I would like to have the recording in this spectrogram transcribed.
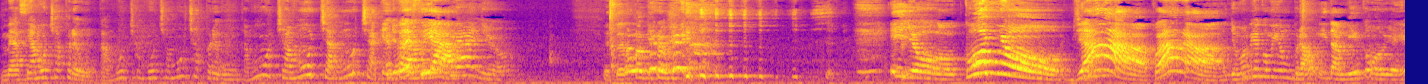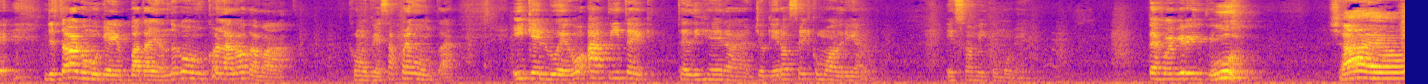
me hacía muchas preguntas muchas muchas muchas preguntas muchas muchas muchas que yo decía año? Eso era lo que no quería. Y yo, coño, ya, para. Yo me había comido un brownie también, como que yo estaba como que batallando con, con la nota más, como que esas preguntas. Y que luego a ti te, te dijera, yo quiero ser como Adrián. Eso a mí como que... Te fue creepy. Uh, child.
